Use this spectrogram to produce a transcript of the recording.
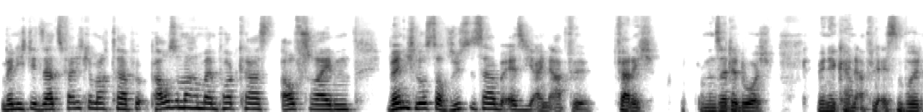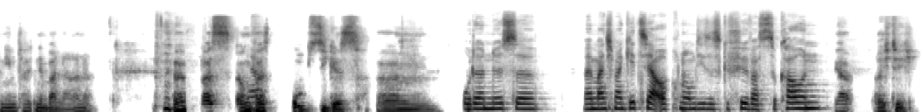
wenn ich den Satz fertig gemacht habe, Pause machen beim Podcast, aufschreiben. Wenn ich Lust auf Süßes habe, esse ich einen Apfel. Fertig. Und dann seid ihr durch. Wenn ihr keinen Apfel essen wollt, nehmt halt eine Banane. Irgendwas, irgendwas Obstiges. Ähm, Oder Nüsse. Weil manchmal geht es ja auch nur um dieses Gefühl, was zu kauen. ja, richtig.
